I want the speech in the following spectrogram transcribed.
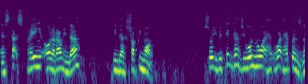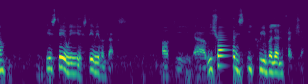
and start spraying it all around in the in the shopping mall. So if you take drugs, you won't know what what happens, no? Okay, stay away, stay away from drugs. Okay, uh, which one is equivalent fraction?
